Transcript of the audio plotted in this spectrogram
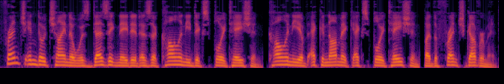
French Indochina was designated as a colony d'exploitation colony of economic exploitation by the French government.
